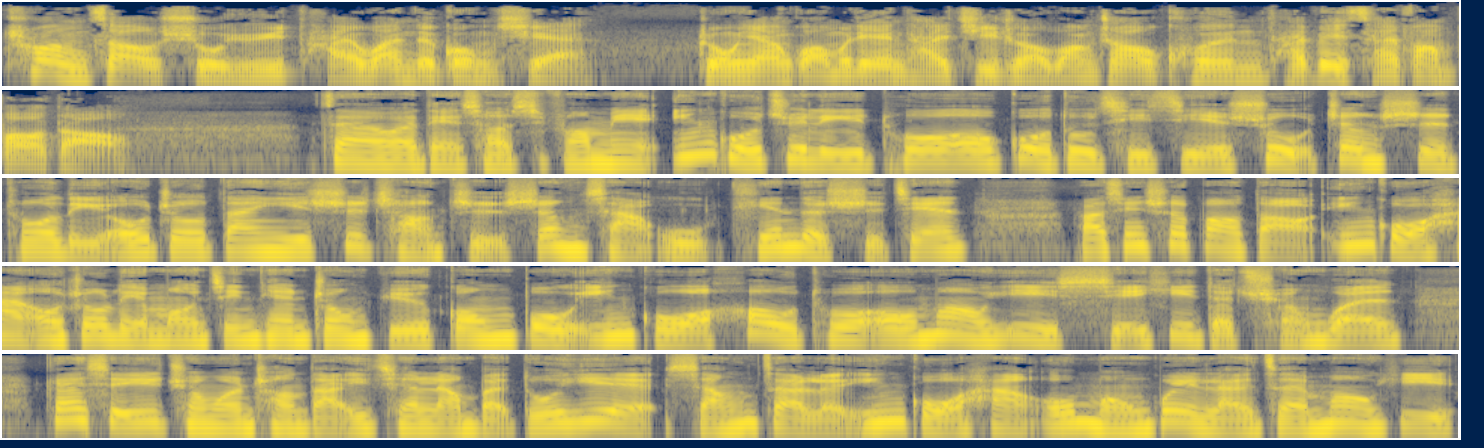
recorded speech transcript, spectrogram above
创造属于台湾的贡献。中央广播电台记者王兆坤台北采访报道。在外电消息方面，英国距离脱欧过渡期结束，正式脱离欧洲单一市场只剩下五天的时间。法新社报道，英国和欧洲联盟今天终于公布英国后脱欧贸易协议的全文。该协议全文长达一千两百多页，详载了英国和欧盟未来在贸易、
